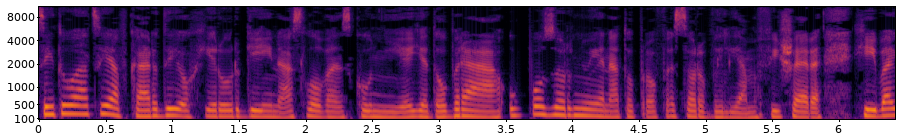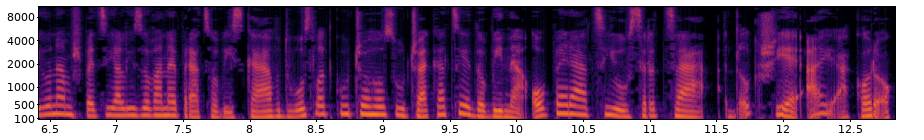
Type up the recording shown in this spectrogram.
Situácia v kardiochirurgii na Slovensku nie je dobrá, upozorňuje na to profesor William Fischer. Chýbajú nám špecializované pracoviská, v dôsledku čoho sú čakacie doby na operáciu srdca dlhšie aj ako rok.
